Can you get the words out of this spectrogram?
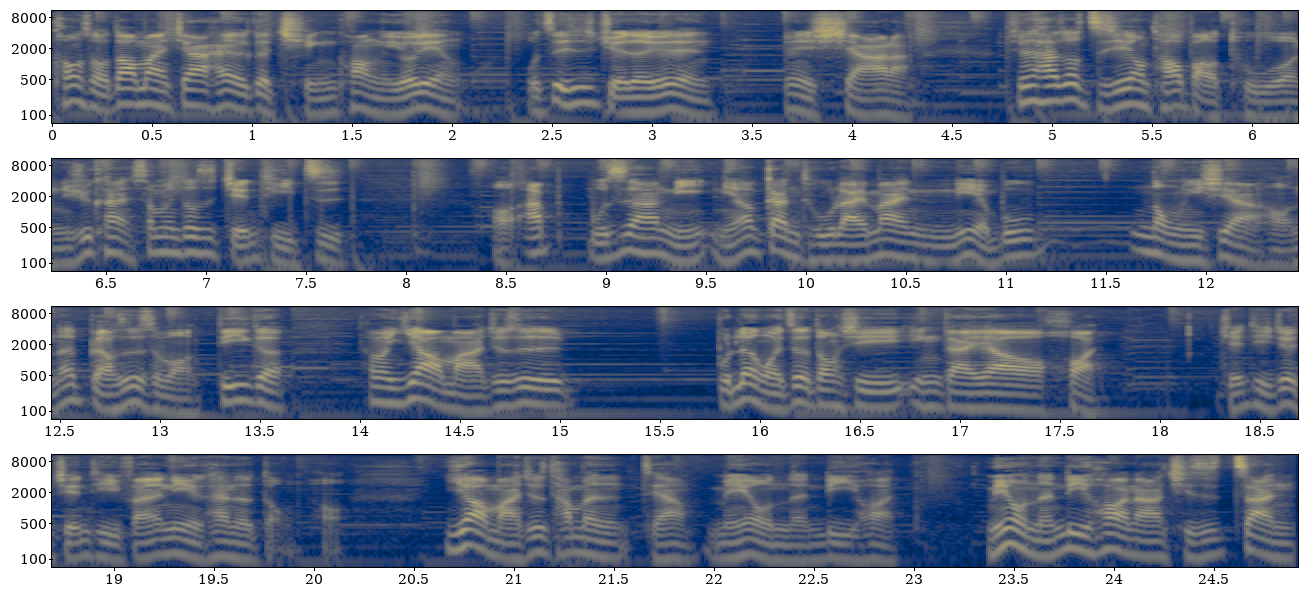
空手道卖家还有一个情况，有点我自己是觉得有点有点瞎啦，就是他说直接用淘宝图哦，你去看上面都是简体字哦啊，不是啊，你你要干图来卖，你也不弄一下哈，那表示什么？第一个，他们要么就是不认为这个东西应该要换，简体就简体，反正你也看得懂哦；要么就是他们怎样没有能力换，没有能力换呢，其实占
